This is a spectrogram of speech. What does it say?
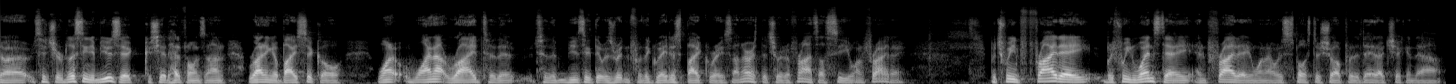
uh, since you're listening to music because she had headphones on, riding a bicycle." Why, why not ride to the to the music that was written for the greatest bike race on earth, the Tour de France? I'll see you on Friday. Between Friday, between Wednesday and Friday, when I was supposed to show up for the date, I chickened out.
